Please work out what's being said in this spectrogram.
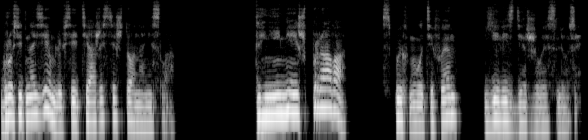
бросить на землю все тяжести, что она несла. «Ты не имеешь права!» — вспыхнула Тифен, еле сдерживая слезы.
